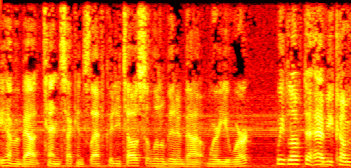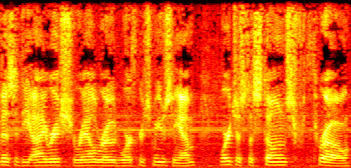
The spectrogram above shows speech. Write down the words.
We have about ten seconds left. Could you tell us a little bit about where you work? We'd love to have you come visit the Irish Railroad Workers Museum. We're just a stone's throw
